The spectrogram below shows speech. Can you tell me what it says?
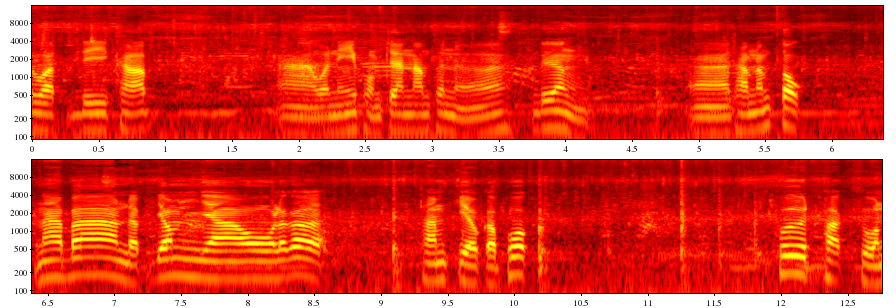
สวัสดีครับ วันนี้ผมจะนำเสนอเรื่องอทำน้ำตกหน้าบ้านแบบย่อมเยาว แล้วก็ทำเกี่ยวกับพวก พืชผักสวน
